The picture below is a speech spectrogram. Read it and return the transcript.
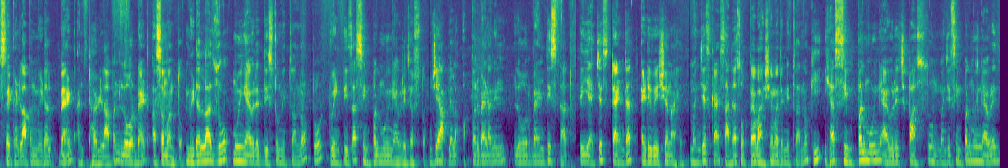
सेकंडला आपण मिडल बँड आणि थर्डला आपण लोअर बँड असं म्हणतो. मिडलला जो मुव्हिंग ॲव्हरेज दिसतो मित्रांनो तो ट्वेंटीचा सिंपल मुव्हिंग ॲव्हरेज असतो. जे आपल्याला अप्पर बँड आणि लोअर बँड दिसतात ते याचे स्टँडर्ड एडिवेशन आहे. म्हणजेच काय? साध्या सोप्या भाषेमध्ये मित्रांनो की ह्या सिंपल मुव्हिंग ॲव्हरेजपासून म्हणजे सिंपल मुव्हिंग ॲव्हरेज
